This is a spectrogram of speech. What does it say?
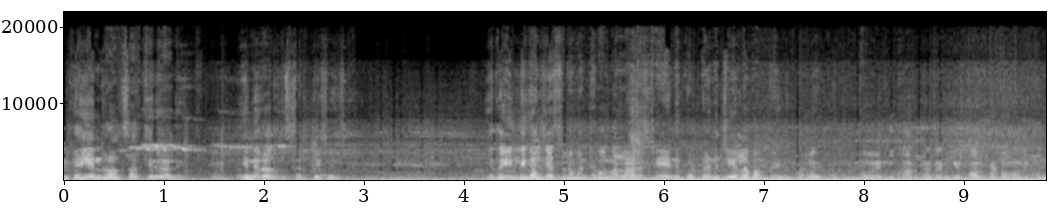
ఇంకా ఎన్ని రోజులు సార్ తిరగాలి? ఎన్ని రోజులు సార్ పేషెంట్స్ ఏదో ఇల్లీగల్ చేస్తున్నామంటే మమ్మల్ని అరెస్ట్ చేయండి కొట్టండి జైల్లో పంపేయండి పర్లేదు. నువ్వు ఎందుకు ఆత్మహత్యానికి పాల్పడడం వల్ల ఇప్పుడు?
